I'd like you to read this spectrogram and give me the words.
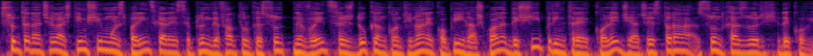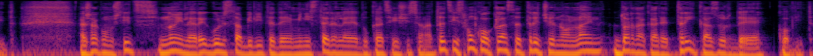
Sunt sunt în același timp și mulți părinți care se plâng de faptul că sunt nevoiți să-și ducă în continuare copiii la școală, deși printre colegii acestora sunt cazuri de COVID. Așa cum știți, noile reguli stabilite de Ministerele Educației și Sănătății spun că o clasă trece în online doar dacă are trei cazuri de COVID.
